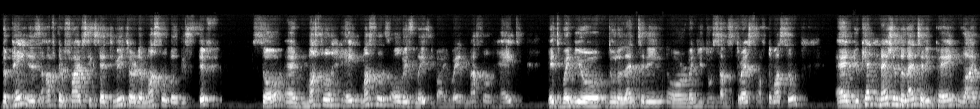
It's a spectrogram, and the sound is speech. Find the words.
The pain is after five, six centimeter, the muscle will be stiff. So, and muscle hate, muscle is always lazy, by the way. Muscle hate it when you do the lengthening or when you do some stress of the muscle. And you can imagine the lengthening pain like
